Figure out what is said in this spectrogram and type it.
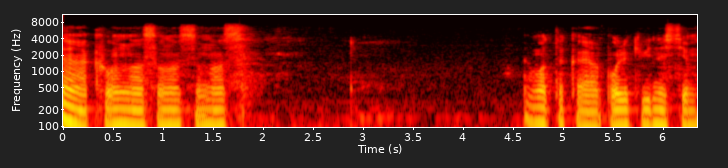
Так, у нас, у нас, у нас вот такая по ликвидности.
